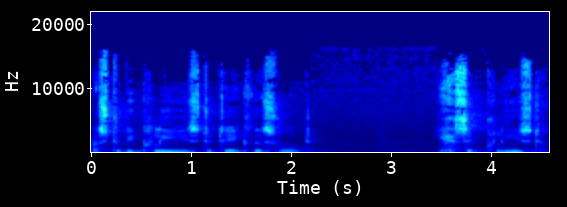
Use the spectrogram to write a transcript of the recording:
as to be pleased to take this route. Yes, it pleased him.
